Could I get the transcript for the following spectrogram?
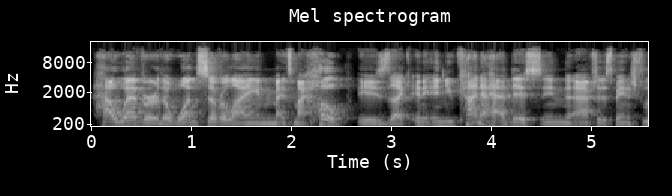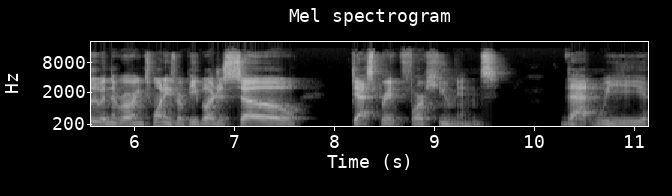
However, the one silver lining, and it's my hope, is like, and, and you kind of had this in after the Spanish flu in the Roaring Twenties, where people are just so desperate for humans that we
